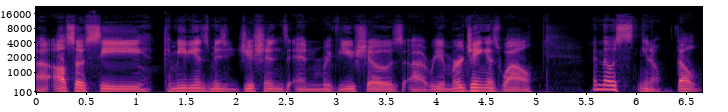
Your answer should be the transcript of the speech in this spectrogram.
uh, also see comedians, musicians, and revue shows uh, reemerging as well. And those, you know, they'll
